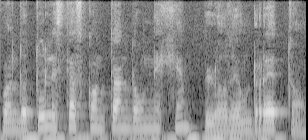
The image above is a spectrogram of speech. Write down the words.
Cuando tú le estás contando un ejemplo de un reto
